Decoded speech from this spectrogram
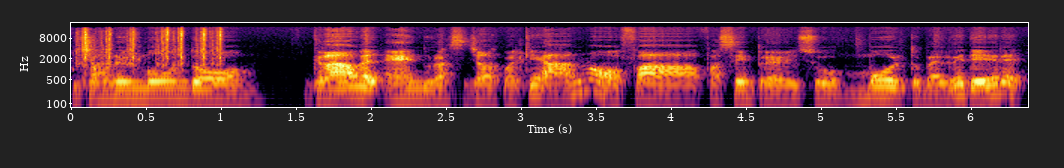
diciamo, nel mondo gravel endurance già da qualche anno, fa, fa, sempre il suo molto bel vedere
